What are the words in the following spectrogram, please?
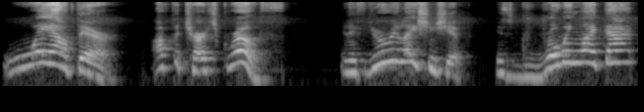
way out there, off the charts growth. And if your relationship is growing like that,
